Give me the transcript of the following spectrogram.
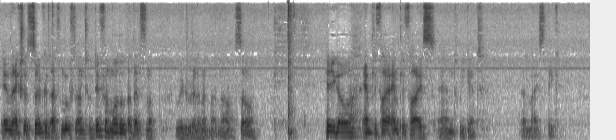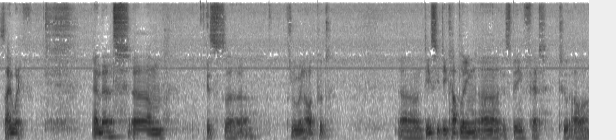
In the actual circuit I've moved on to a different model, but that's not really relevant right now. So here you go, amplifier amplifies and we get a nice big sine wave. And that um, is uh, through an output uh, DC decoupling uh, is being fed to our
